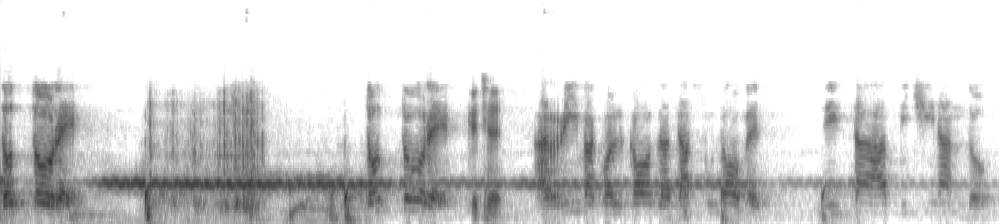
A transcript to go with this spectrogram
Dottore. Dottore. Che c'è? Arriva qualcosa da sud-ovest. Si sta avvicinando.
